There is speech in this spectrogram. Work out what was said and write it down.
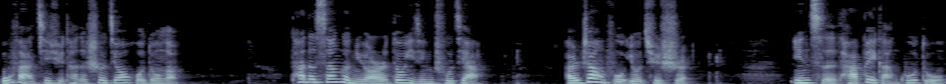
无法继续她的社交活动了。她的三个女儿都已经出嫁，而丈夫又去世，因此她倍感孤独。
